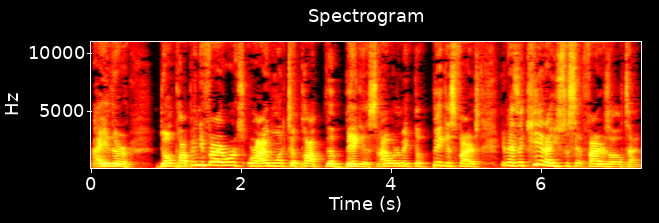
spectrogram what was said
I either don't pop any fireworks or I want to pop the biggest and I want to make the biggest fires. And as a kid, I used to set fires all the time,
